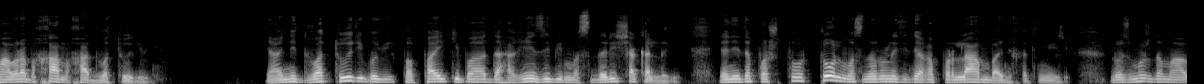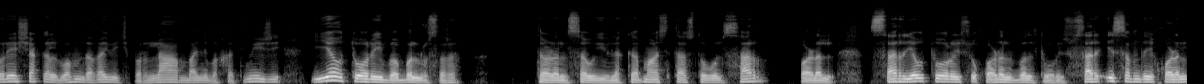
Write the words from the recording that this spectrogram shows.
ماوره به خامخا دوه توري وي یعنی دوه توری به وي په پای کې به د هغې ژبې مصدري شکل لري یعنی د پښتو ټول مصدرونه چې دي هغه پر لام باندې ختمیږي نو زموږ د ماورې شکل به هم دغه وي چې پر لام باندې به ختمیږي یو توری به بل ورسره تړل سوی لکه ما چې تاسو ته وویل سر خوړل سر یو توری سو خوړل بل توری سو سر اسم دی خوړل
